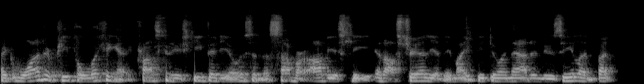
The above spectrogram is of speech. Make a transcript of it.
Like, what are people looking at cross country ski videos in the summer? Obviously, in Australia, they might be doing that New Zealand, but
